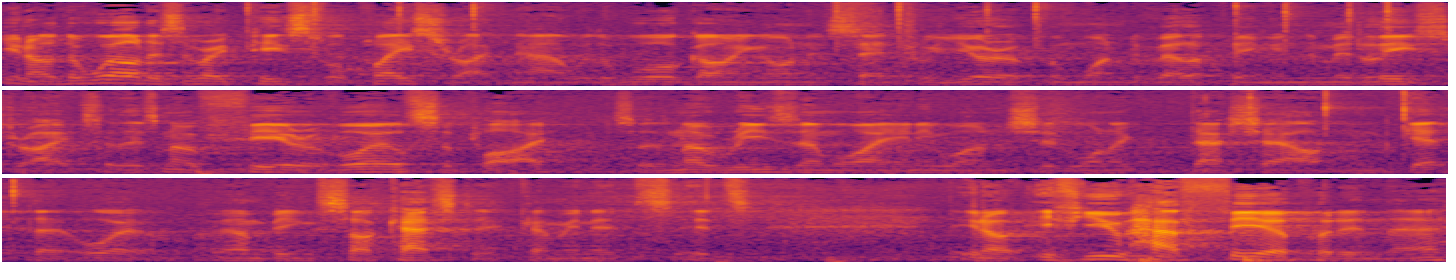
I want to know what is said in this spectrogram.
you know, the world is a very peaceful place right now with a war going on in Central Europe and one developing in the Middle East, right? So, there's no fear of oil supply. So, there's no reason why anyone should want to dash out and get their oil. I'm being sarcastic. I mean, it's, it's, you know, if you have fear put in there,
